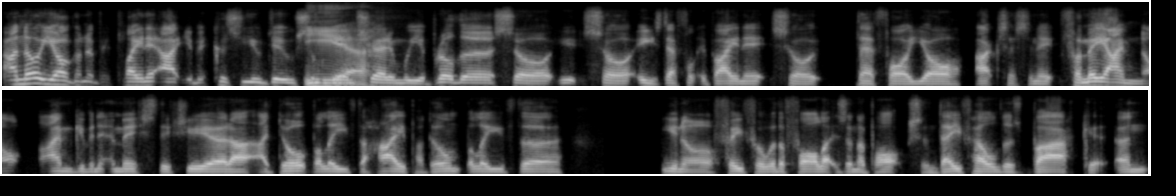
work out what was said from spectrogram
I know you're going to be playing it, aren't you? Because you do some Yeah. game sharing with your brother, so you, so he's definitely buying it. So therefore, you're accessing it. For me, I'm not. I'm giving it a miss this year. I, I don't believe the hype. I don't believe the you know, FIFA with the four letters in a box, and they've held us back, and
